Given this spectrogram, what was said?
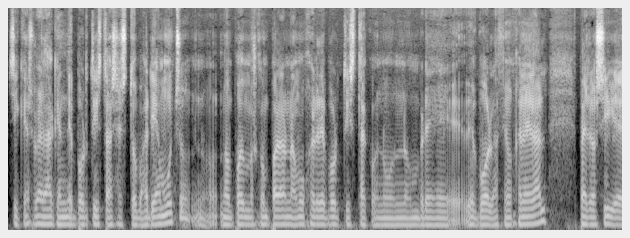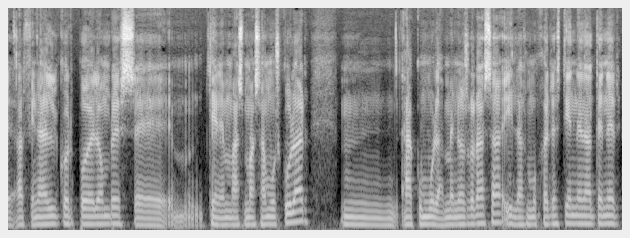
Sí que es verdad que en deportistas esto varía mucho, no, podemos comparar una mujer deportista con un hombre de población general, pero sí, eh, al final el cuerpo del hombre tiene más masa muscular, mm, acumula menos grasa y las mujeres tienden a tener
